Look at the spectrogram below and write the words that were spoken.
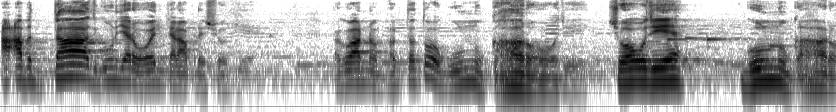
આ બધા જ ગુણ જ્યારે હોય ને ત્યારે આપણે શોધીએ. ભગવાનનો ભક્ત તો ગુણનું ઘર હોવો જોઈએ. હોવું જોઈએ ગુણનું ઘર.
